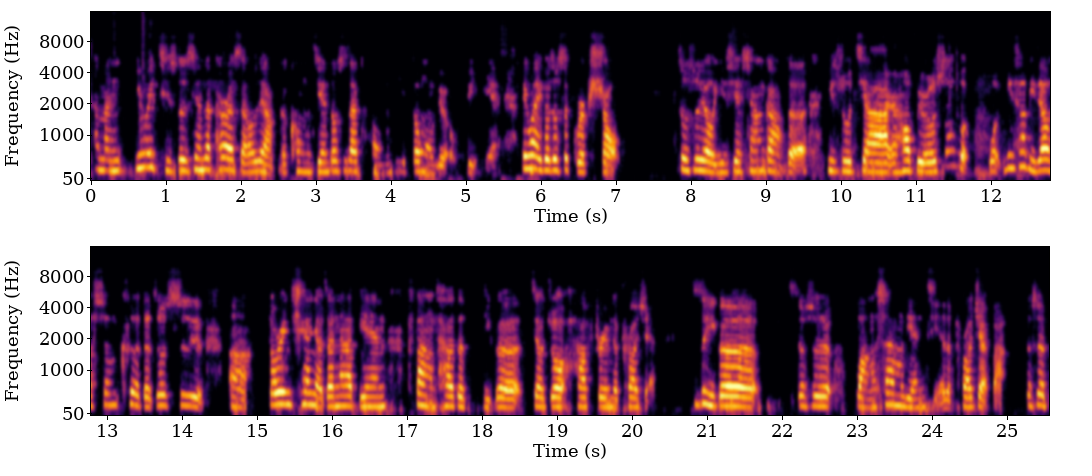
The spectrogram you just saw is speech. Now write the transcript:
他们因为其实现在 Parasite 有两个空间，都是在同一栋楼里面，另外一个就是 Grip Show。就是有一些香港的艺术家，然后比如说我我印象比较深刻的就是，呃，Dorian Chen 有在那边放他的一个叫做 Half Dream 的 project，是一个就是网上连接的 project 吧，就是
